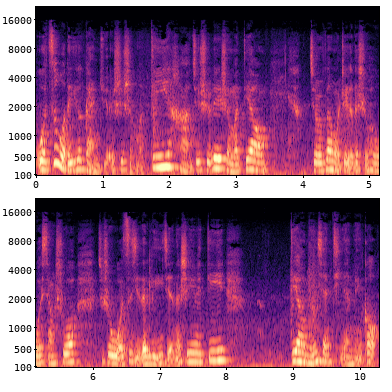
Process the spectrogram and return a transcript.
我自我的一个感觉是什么？第一哈，就是为什么调。就是问我这个的时候，我想说，就是我自己的理解呢，是因为第一，第二明显体验没够。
